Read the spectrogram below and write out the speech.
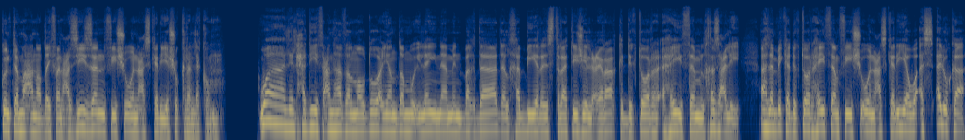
كنت معنا ضيفا عزيزا في شؤون عسكرية. شكرا لكم. وللحديث عن هذا الموضوع ينضم إلينا من بغداد الخبير الاستراتيجي العراقي الدكتور هيثم الخزعلي. أهلا بك دكتور هيثم في شؤون عسكرية وأسألك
